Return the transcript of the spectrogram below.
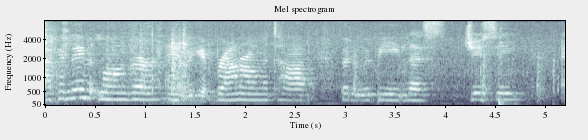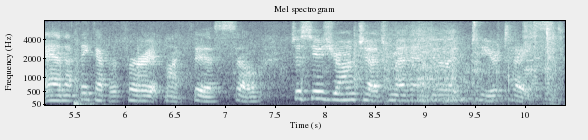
I could leave it longer and it would get browner on the top, but it would be less juicy and I think I prefer it like this. So just use your own judgment and do it to your taste.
